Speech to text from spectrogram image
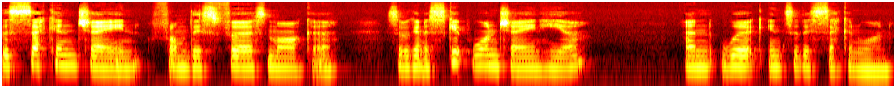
the second chain from this first marker. So we're going to skip one chain here and work into this second one.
